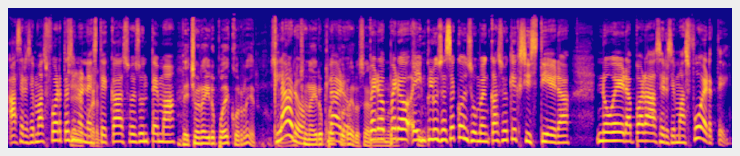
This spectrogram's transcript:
hacerse más fuerte, Sí, sino en este caso es un tema... De hecho, Nairo puede correr. O sea, Claro, De hecho, Nairo puede claro. correr. o sea, pero no, no, pero sí. incluso ese consumo en caso de que existiera no era para hacerse más fuerte.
